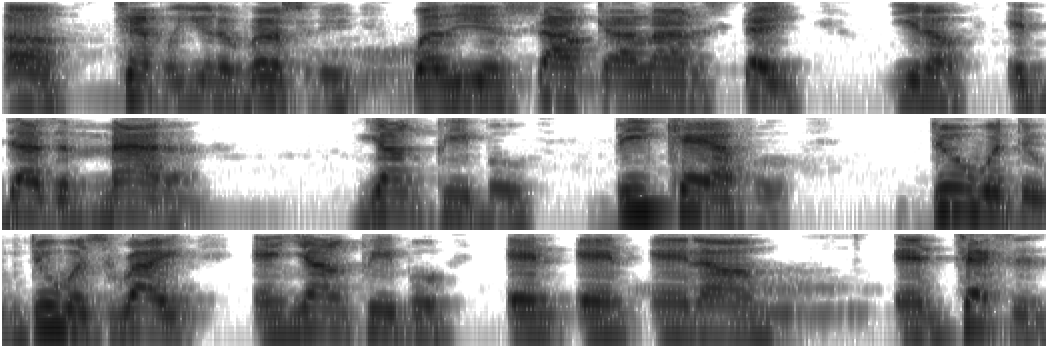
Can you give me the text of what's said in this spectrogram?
uh, Temple University, whether you're in South Carolina State, you know, it doesn't matter. Young people, be careful. Do what the, do what's right, and young people in in in um in Texas,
